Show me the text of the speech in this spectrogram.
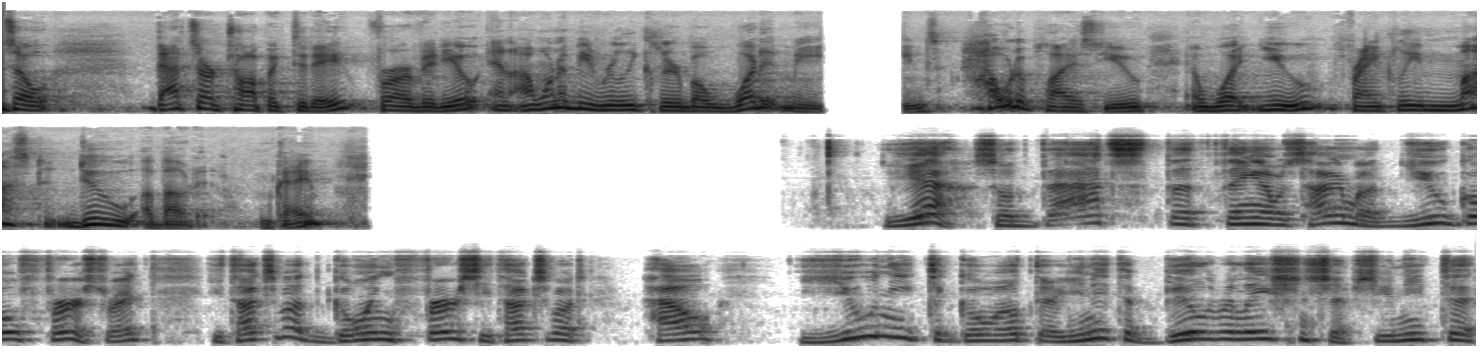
So, that's our topic today for our video, and I want to be really clear about what it means how it applies to you, and what you, frankly, must do about it. Okay? yeah so that's the thing I was talking about. You go first right? He talks about going first. He talks about how you need to go out there. You need to build relationships. You need to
